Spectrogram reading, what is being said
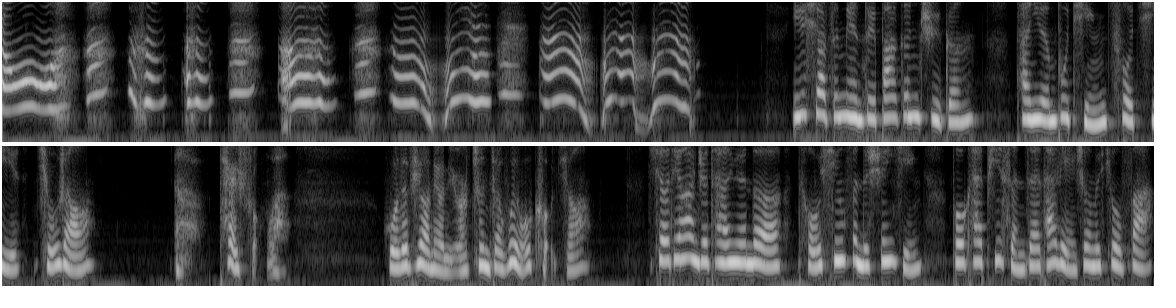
饶我，嗯嗯啊，嗯嗯嗯嗯，一下子面对八根巨根，谭元不停啜泣求饶，啊，太爽了！我的漂亮女儿正在为我口交。小天按着谭元的头，兴奋的呻吟，拨开披散在他脸上的秀发。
